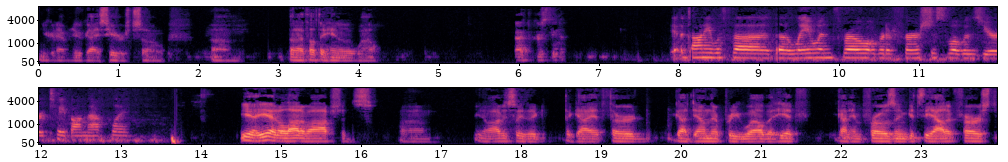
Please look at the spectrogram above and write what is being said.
you're gonna have new guys here. So, um, but I thought they handled it well. Back to Christina. Yeah, Donnie, with the the Leyland throw over to first, just what was your take on that play? Yeah, he had a lot of options. Um, you know, obviously the the guy at third got down there pretty well, but he had got him frozen. Gets the out at first.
